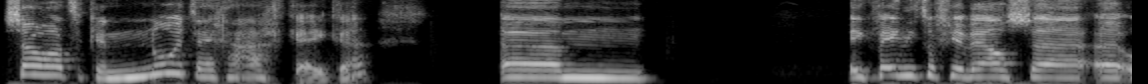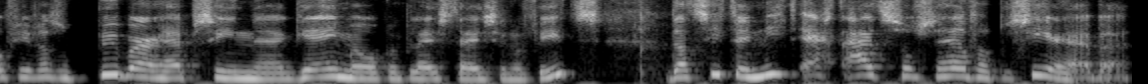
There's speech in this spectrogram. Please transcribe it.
zo had ik er nooit tegen aangekeken. Um, ik weet niet of je wel eens, uh, of je wel eens een puber hebt zien uh, gamen op een PlayStation of iets. Dat ziet er niet echt uit alsof ze heel veel plezier hebben.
